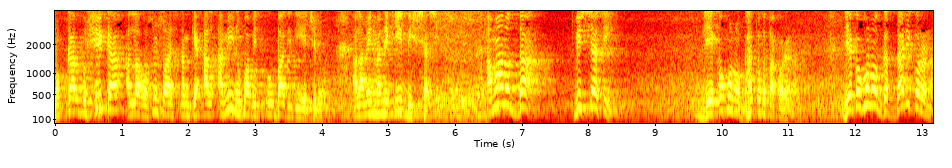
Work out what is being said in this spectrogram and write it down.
মক্কার মুশরিকা আল্লাহ রসুন সাল্লাহামকে আল আমিন উপাধি দিয়েছিল। আল আমিন মানে কি? বিশ্বাসী। আমানুদ্দা, বিশ্বাসী। যে কখনো ঘাতকতা করে না। যে কখনো গাদ্দারি করে না।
